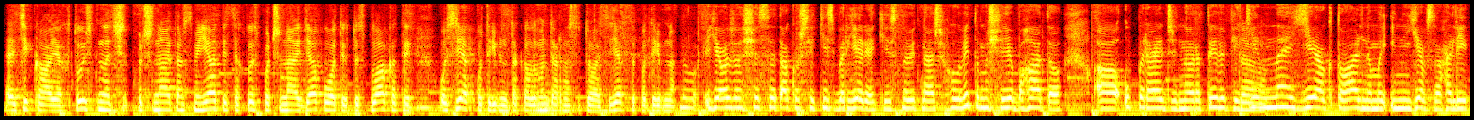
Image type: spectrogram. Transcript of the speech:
е, тікає, хтось починає там сміятися, хтось починає дякувати, хтось плакати. Ось як потрібна така елементарна ситуація? Як це потрібно? Ну я вважаю, що це також якісь бар'єри, які існують в нашій голові, тому що є багато а, упереджень, наративів, які Так. не є актуальними і не є взагалі.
